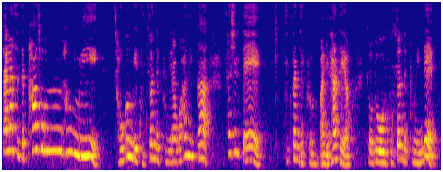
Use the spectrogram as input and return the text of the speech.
잘랐을 때 파손 확률이 적은 게 국산 제품이라고 하니까 사실 때 국산 제품 많이 사세요. 저도 국산 제품인데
